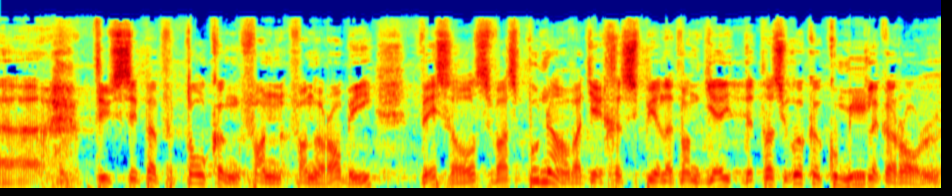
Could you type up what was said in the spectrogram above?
uh tipe vertolking van van Robbie Wessels was Puna wat jy gespeel het want jy dit was ook 'n komediese rol rol.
